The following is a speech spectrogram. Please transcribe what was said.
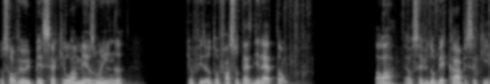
Eu só ver o IP se é aquilo lá mesmo ainda. Que eu fiz, eu tô, faço o teste direto, então. Tá lá, é o servidor backup isso aqui.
